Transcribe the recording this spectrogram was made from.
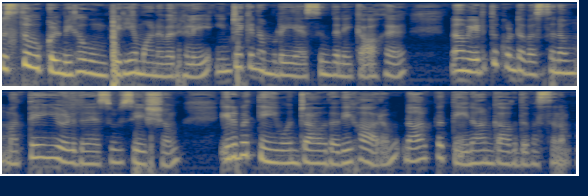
கிறிஸ்துவுக்குள் மிகவும் பிரியமானவர்களே இன்றைக்கு நம்முடைய சிந்தனைக்காக நாம் எடுத்துக்கொண்ட வசனம் மத்தேயு எழுதின சுவிசேஷம் இருபத்தி ஒன்றாவது அதிகாரம் நாற்பத்தி நான்காவது வசனம்.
